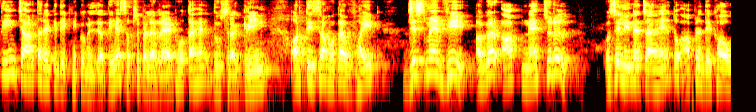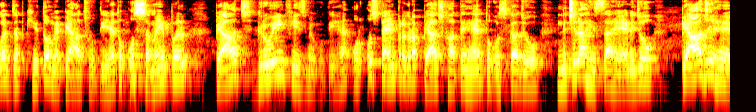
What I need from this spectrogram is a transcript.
तीन चार तरह की देखने को मिल जाती है। सबसे पहला रेड होता है, दूसरा ग्रीन और तीसरा होता है वाइट जिसमें भी अगर आप नेचुरल उसे लेना चाहें तो आपने देखा होगा जब खेतों में प्याज होती है तो उस समय पर प्याज ग्रोइंग फ़ेज़ में होती है और उस टाइम पर अगर आप प्याज खाते हैं तो उसका जो निचला हिस्सा है, यानी जो प्याज है,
